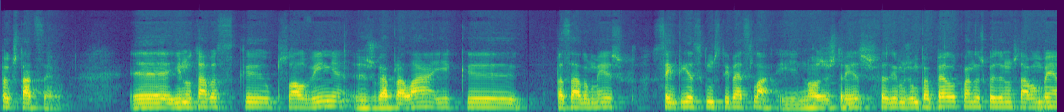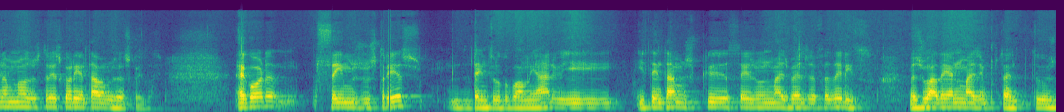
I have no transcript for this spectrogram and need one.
para gostar de zero. Eh, e notava-se que o pessoal vinha jogar para lá e que, passado um mês, sentia-se como se estivesse lá. E nós, os três, fazíamos um papel, quando as coisas não estavam bem, éramos nós os três que orientávamos as coisas. Agora, saímos os três dentro do balneário e, e que sejam os mais velhos a fazer isso. Mas o ADN mais importante dos,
